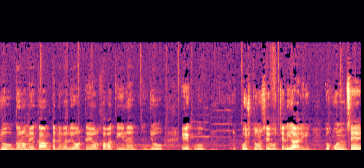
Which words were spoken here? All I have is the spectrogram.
جو گھروں میں کام کرنے والی عورتیں اور خواتین ہیں، جو ایک وہ پشتوں سے وہ چلی آ رہی ہیں، تو ان سے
